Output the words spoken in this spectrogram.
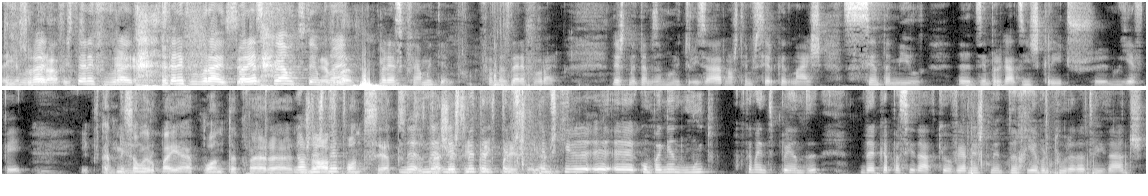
tinha superávit. Isto era em fevereiro. É. Isto era em fevereiro. Parece que foi há muito tempo, é não é? Parece que foi há muito tempo. Mas era em fevereiro. Neste momento estamos a monitorizar, nós temos cerca de mais 60 mil desempregados inscritos no IFP. Hum e, portanto, a Comissão Europeia aponta para 9,7% de taxa neste de momento temos, temos que ir uh, acompanhando muito, porque também depende da capacidade que houver neste momento da reabertura de atividades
